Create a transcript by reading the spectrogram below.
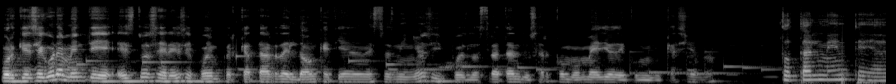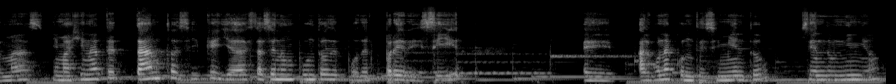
Porque seguramente estos seres se pueden percatar del don que tienen estos niños y pues los tratan de usar como medio de comunicación, ¿no? Totalmente, además, imagínate tanto así que ya estás en un punto de poder predecir eh, algún acontecimiento siendo un niño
